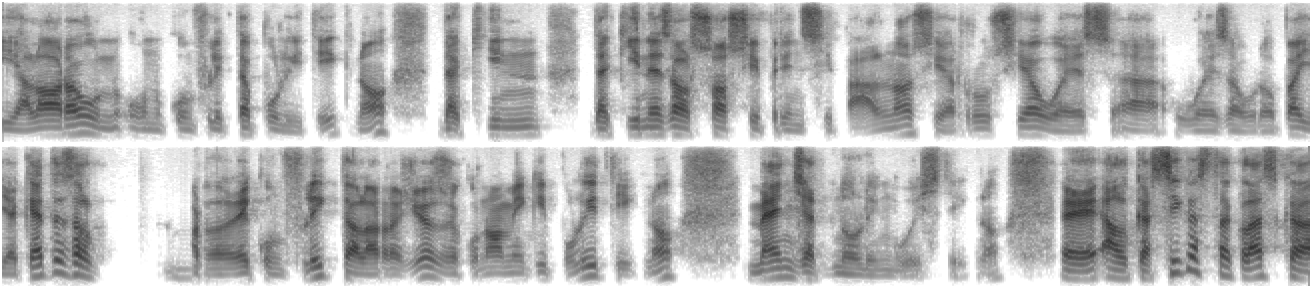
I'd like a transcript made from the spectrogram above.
i alhora un, un conflicte polític, no? de, quin, de quin és el soci principal, no? si és Rússia o és, uh, o és Europa. I aquest és el verdader conflicte a la regió, és econòmic i polític, no? menys etnolingüístic. No? Eh, el que sí que està clar és que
